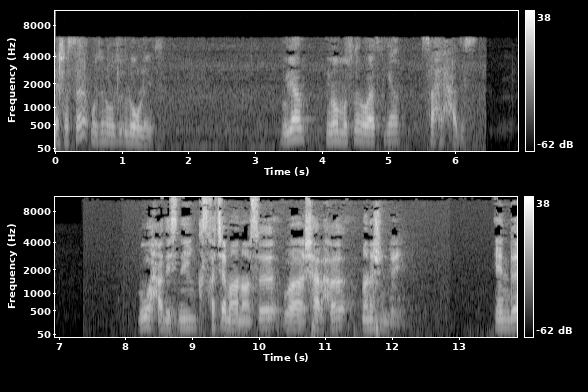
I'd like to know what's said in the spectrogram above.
yashasa o'zini o'zi ulug'laydi. Bu ham imom muslim rivoyat qilgan sahih hadis. Bu hadisning qisqacha ma'nosi va sharhi mana shunday. Endi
